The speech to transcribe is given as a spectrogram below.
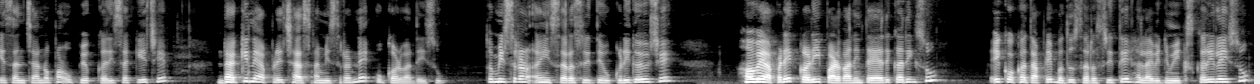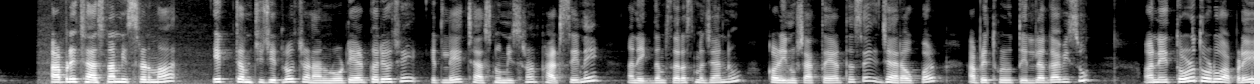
એ સંચાનો પણ ઉપયોગ કરી શકીએ છીએ. ઢાંકીને આપણે છાશના મિશ્રણને ઉકળવા દઈશું. તો મિશ્રણ અહીં સરસ રીતે ઉકળી ગયું છે. હવે આપણે કળી પાડવાની તૈયારી કરીશું. એક વખત આપણે બધું સરસ રીતે હલાવીને મિક્સ કરી લઈશું. આપણે છાશના મિશ્રણમાં એક ચમચી જેટલો ચણાનો લોટ એડ કર્યો છે, એટલે છાશનું મિશ્રણ ફાટશે નહીં અને એકદમ સરસ મજાનું કળીનું શાક તૈયાર થશે. ઝારા ઉપર આપણે થોડું તેલ લગાવીશું. અને થોડું થોડું આપણે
